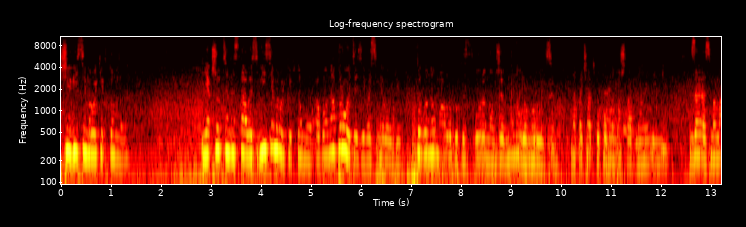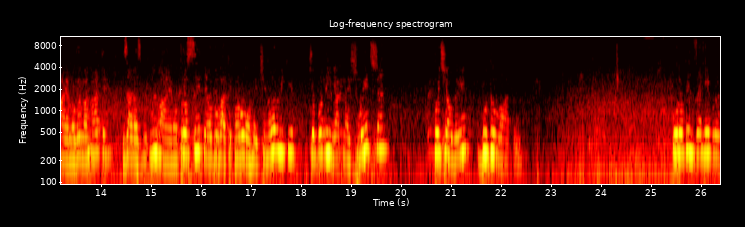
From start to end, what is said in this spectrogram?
ще 8 років тому. Якщо це не сталося 8 років тому або на протязі 8 років, то воно мало бути створено вже в минулому році, на початку повномасштабної війни. Зараз ми маємо вимагати, зараз ми маємо просити оббивати пороги чиновників, щоб вони якнайшвидше почали будувати. У родин загиблих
